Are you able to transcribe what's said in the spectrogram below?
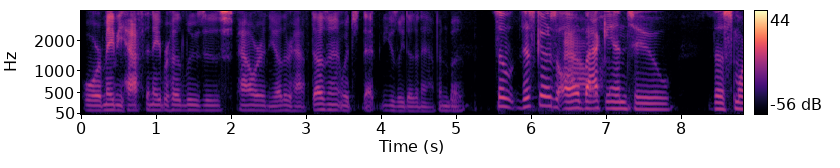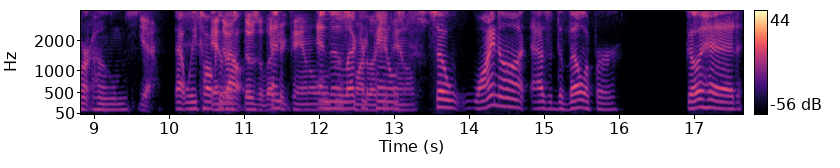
Or maybe half the neighborhood loses power and the other half doesn't, which that usually doesn't happen, but so this goes all back into the smart homes yeah. That we talked and those, about those electric and- panels and the electric electric panels. panels. So why not, as a developer, go ahead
